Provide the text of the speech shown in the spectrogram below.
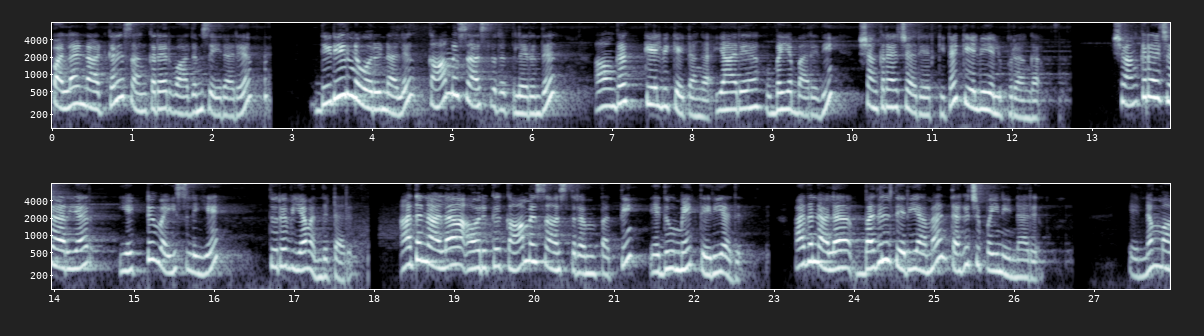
பல நாட்கள் சங்கரர் வாதம் செய்கிறாரு திடீர்னு ஒரு நாள் காமசாஸ்திரத்திலிருந்து அவங்க கேள்வி கேட்டாங்க. யார்? உபயபாரதி. சங்கராச்சாரியர்கிட்ட கேள்வி எழுப்புறாங்க. சங்கராச்சாரியார் எட்டு வயசுலேயே துறவியாக வந்துட்டார். அதனால் அவருக்கு காமசாஸ்திரம் பற்றி எதுவுமே தெரியாது. அதனால் பதில் தெரியாமல் தகச்சு போய் நின்னார். என்னம்மா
